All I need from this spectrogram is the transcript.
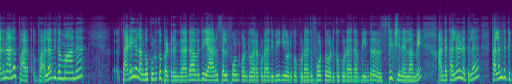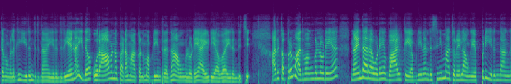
அதனால் ப பலவிதமான தடைகள் அங்கே கொடுக்கப்பட்டிருந்தது அதாவது யாரும் செல்ஃபோன் கொண்டு வரக்கூடாது வீடியோ எடுக்கக்கூடாது ஃபோட்டோ எடுக்கக்கூடாது அப்படின்ற ரெஸ்ட்ரிக்ஷன் எல்லாமே அந்த கல்யாணத்தில் கலந்துக்கிட்டவங்களுக்கு இருந்துட்டு தான் இருந்தது. ஏன்னா இதை ஒரு ஆவணப்படமாக்கணும் அப்படின்றது தான் அவங்களுடைய ஐடியாவாக இருந்துச்சு. அதுக்கப்புறம் அது அவங்களுடைய நயன்தாராவுடைய வாழ்க்கை அப்படின்னா இந்த சினிமா துறையில் அவங்க எப்படி இருந்தாங்க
